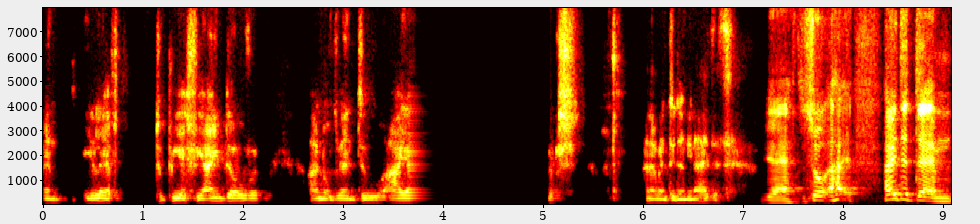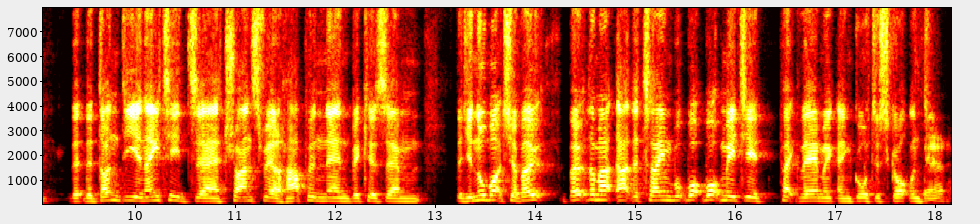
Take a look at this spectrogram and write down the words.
and he left to PSV Eindhoven Arnold went to Ajax, and I went to the United. Yeah. So how, how did um, the, the Dundee United uh, transfer happen then? Because um, did you know much about about them at, at the time? What what made you pick them and, and go to Scotland? Yeah.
